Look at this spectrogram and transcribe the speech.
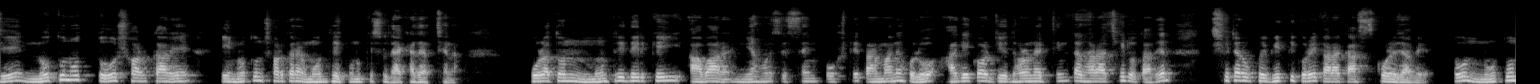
যে নতুনত্ব সরকারে, এই নতুন সরকারের মধ্যে কোনো কিছু দেখা যাচ্ছে না। পুরাতন মন্ত্রীদেরকেই আবার নেওয়া হয়েছে সেম পোস্টে তার মানে হলো, আগেকর যে ধরনের চিন্তাধারা ছিল তাদের, সেটার উপরে ভিত্তি করে তারা কাজ করে যাবে। তো নতুন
